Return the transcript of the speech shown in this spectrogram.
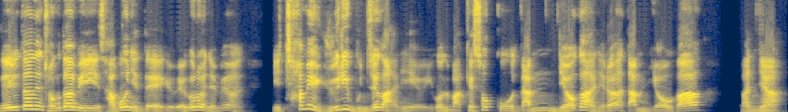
네, 일단은 정답이 4번인데 왜 그러냐면 이 참여율이 문제가 아니에요. 이건 맞게 썼고 남녀가 아니라 남여가 맞냐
